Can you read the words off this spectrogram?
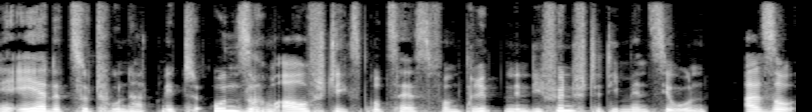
der Erde zu tun hat, mit unserem Aufstiegsprozess vom dritten in die fünfte Dimension. Also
